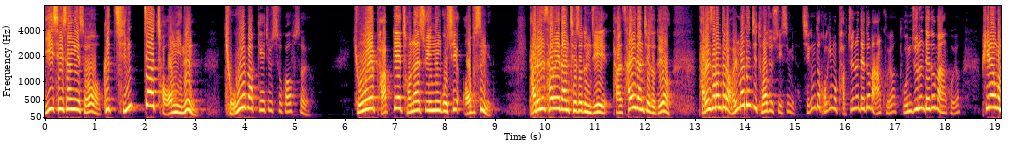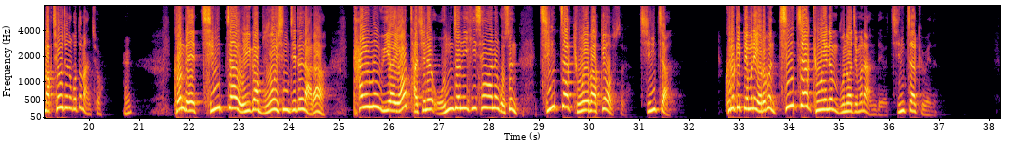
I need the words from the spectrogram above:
이 세상에서 그 진짜 정의는 교회밖에 해줄 수가 없어요. 교회 밖에 전할 수 있는 곳이 없습니다. 다른 사회단체에서든지, 다 사회단체에서도요, 다른 사람들은 얼마든지 도와줄 수 있습니다. 지금도 거기 뭐 밥 주는 데도 많고요. 돈 주는 데도 많고요. 필요한 거 막 채워주는 것도 많죠. 예? 그런데 진짜 의가 무엇인지를 알아 타인을 위하여 자신을 온전히 희생하는 곳은 진짜 교회밖에 없어요. 진짜. 그렇기 때문에 여러분, 진짜 교회는 무너지면 안 돼요. 진짜 교회는.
